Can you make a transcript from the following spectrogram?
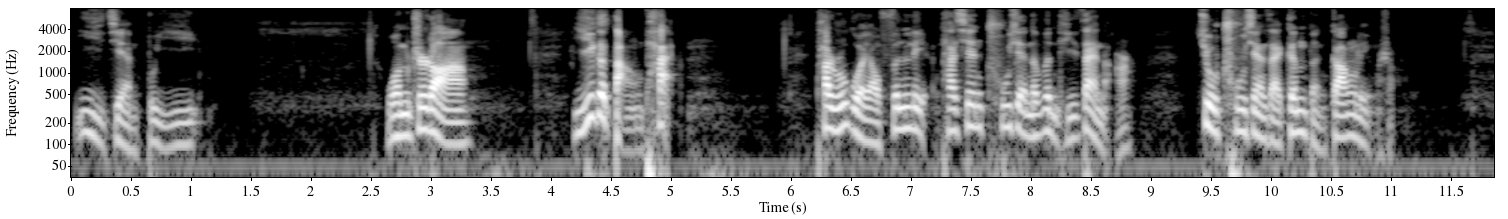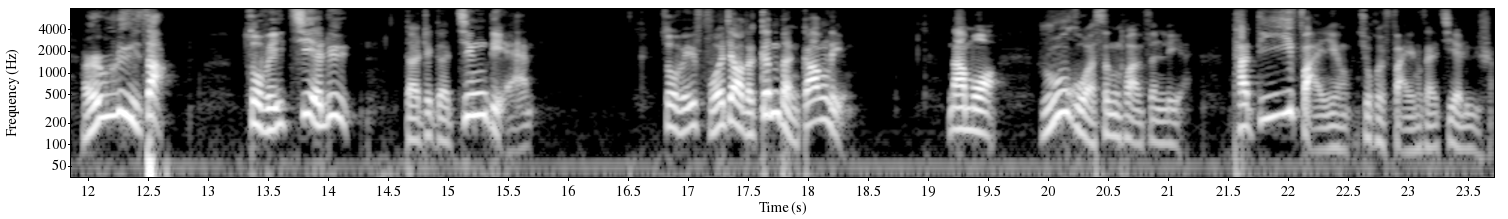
意见不一。我们知道啊，一个党派，它如果要分裂，它先出现的问题在哪儿？就出现在根本纲领上。而律藏作为戒律的这个经典。作为佛教的根本纲领，那么如果僧团分裂，他第一反应就会反映在戒律上，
